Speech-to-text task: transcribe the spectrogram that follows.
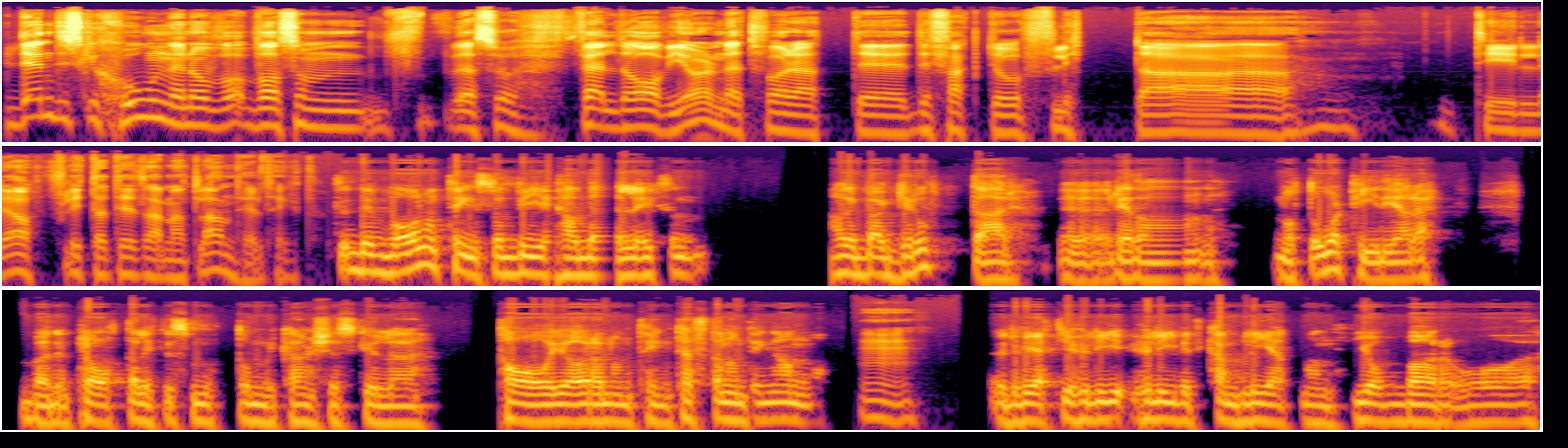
den diskussionen och vad, vad som alltså, fällde avgörandet för att eh, de facto flytta till, ja, flytta till ett annat land helt enkelt. Det var någonting som vi hade, liksom, hade börjat grott där eh, redan något år tidigare. Började prata lite smått om vi kanske skulle ta och göra någonting, testa någonting annat. Mm. Du vet ju hur, li- hur livet kan bli, att man jobbar och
